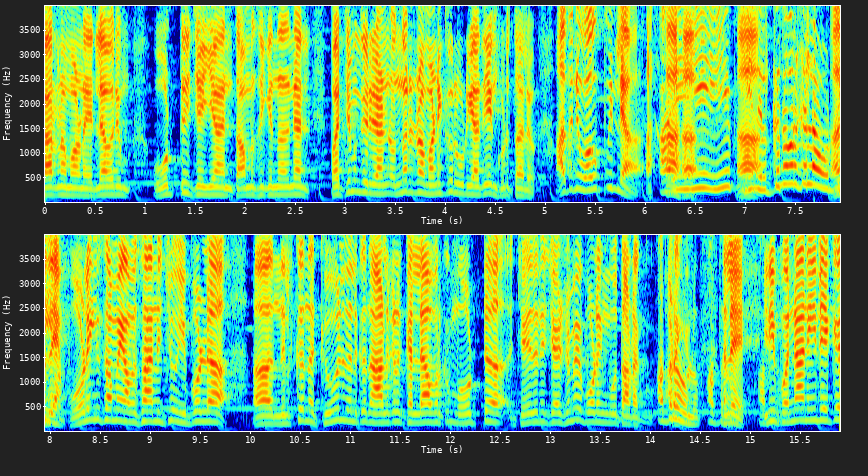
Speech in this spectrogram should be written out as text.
കാരണമാണ് എല്ലാവരും വോട്ട് ചെയ്യാൻ താമസിക്കുന്നതിനാൽ പറ്റുമെങ്കിൽ ഒരു രണ്ട് ഒന്നോ രണ്ടോ മണിക്കൂർ കൂടി അധികം കൊടുത്താലോ? അതിന് വകുപ്പില്ല. അതെ പോളിംഗ് സമയം അവസാനിച്ചു. ഇപ്പോൾ നിൽക്കുന്ന ക്യൂവിൽ നിൽക്കുന്ന ആളുകൾക്ക് എല്ലാവർക്കും വോട്ട് ചെയ്തതിനു ശേഷമേ പോളിംഗ് ബൂത്ത് അടക്കൂ. അത്രേ ഉള്ളൂ, അല്ലേ? ഇനി പൊന്നാനിയിലേക്ക്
